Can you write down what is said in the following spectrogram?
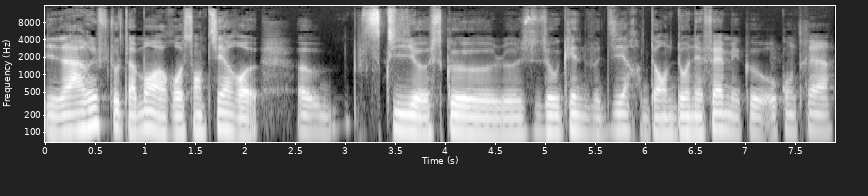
il arrive totalement à ressentir euh, euh, ce qui euh, ce que le The veut dire dans Don FM et que au contraire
